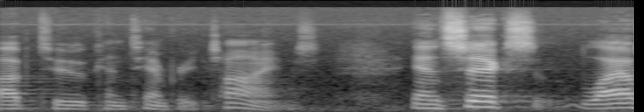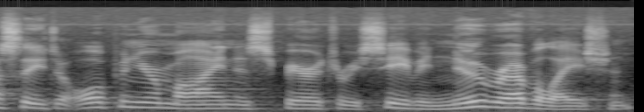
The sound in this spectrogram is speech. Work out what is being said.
up to contemporary times. And six, lastly, to open your mind and spirit to receiving new revelation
